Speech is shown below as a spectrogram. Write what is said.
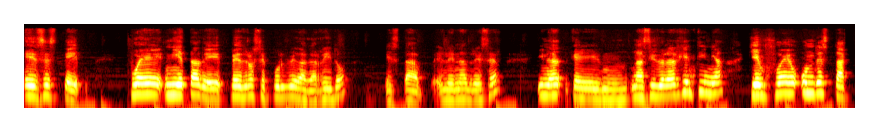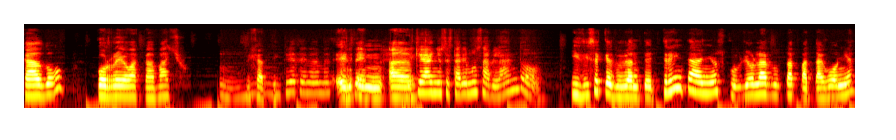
es este, fue nieta de Pedro Sepúlveda Garrido, esta Elena Dresser, y na- que mm, nacido en Argentina, quien fue un destacado correo a caballo. Fíjate. Mm, Fíjate nada más. En- ¿De, en, ah, de qué años estaremos hablando? y dice que durante 30 años cubrió la ruta Patagonia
